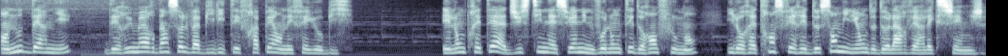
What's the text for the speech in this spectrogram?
En août dernier, des rumeurs d'insolvabilité frappaient en effet Yobi. Et l'on prêtait à Justin Suen une volonté de renflouement, il aurait transféré 200 millions de dollars vers l'exchange.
